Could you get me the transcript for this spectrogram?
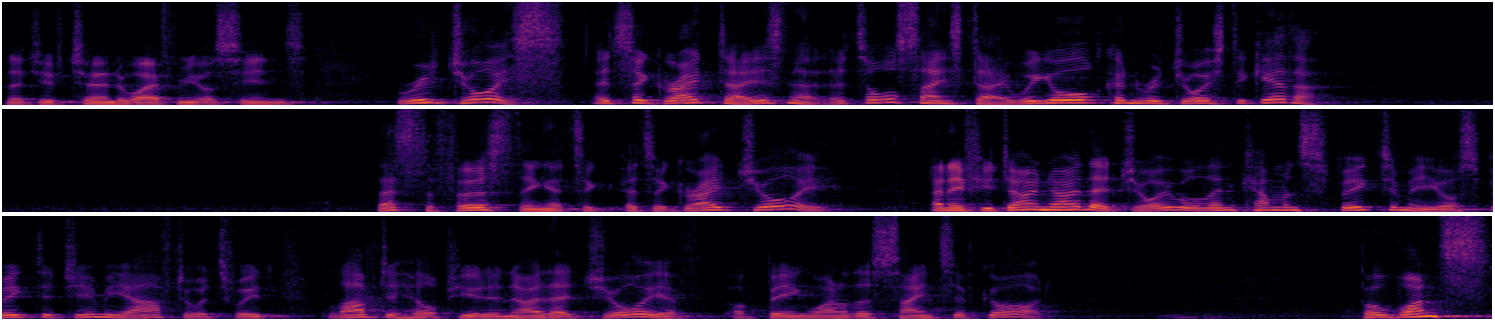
that you've turned away from your sins, rejoice. It's a great day, isn't it? It's All Saints' Day. We all can rejoice together. That's the first thing. It's a, it's a great joy. And if you don't know that joy, well, then come and speak to me or speak to Jimmy afterwards. We'd love to help you to know that joy of, of being one of the saints of God. But once,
